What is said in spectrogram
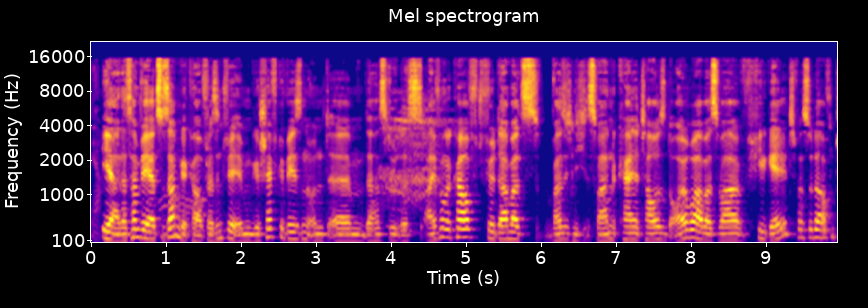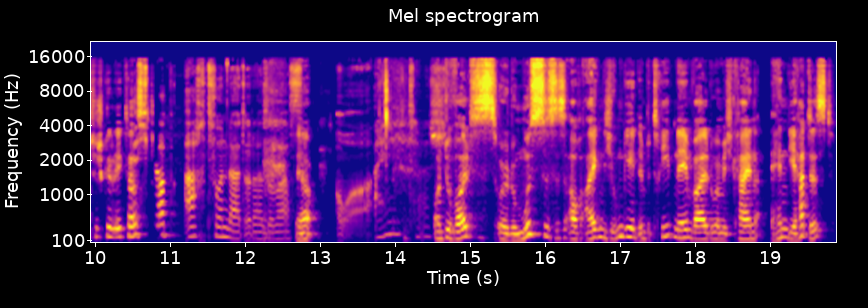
Ja. ja, das haben wir ja zusammen gekauft. Da sind wir im Geschäft gewesen und ähm, da hast du das iPhone gekauft für damals, weiß ich nicht, es waren keine 1000 Euro, aber es war viel Geld, was du da auf den Tisch gelegt hast. Ich glaube 800 oder sowas. Ja, Oh, alter Und du wolltest oder du musstest es auch eigentlich umgehend in Betrieb nehmen, weil du nämlich kein Handy hattest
